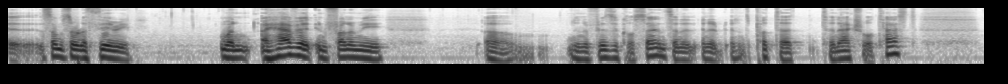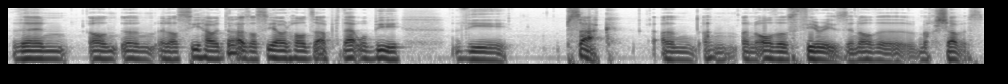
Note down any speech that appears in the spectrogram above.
uh, some sort of theory. When I have it in front of me, um, in a physical sense, and, it, and, it, and, it's put to, to an actual test, then I'll um, and I'll see how it does. I'll see how it holds up. That will be the psak on on, on all those theories and all the machshavas.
